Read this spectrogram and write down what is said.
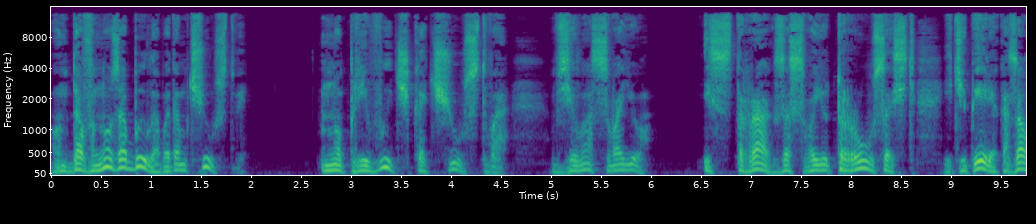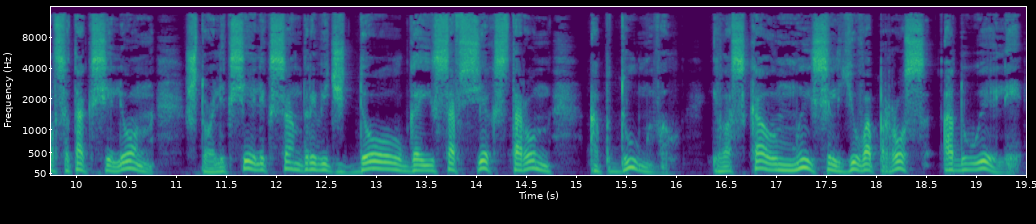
он давно забыл об этом чувстве. Но привычка чувства взяла свое — и страх за свою трусость, и теперь оказался так силен, что Алексей Александрович долго и со всех сторон обдумывал и ласкал мыслью вопрос о дуэли,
